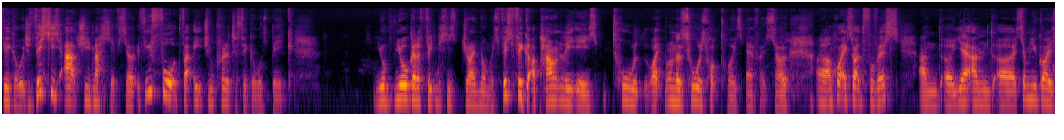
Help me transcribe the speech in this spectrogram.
figure, which this is actually massive, so if you thought that Ancient Predator figure was big, you're you're gonna think this is ginormous. This figure apparently is tall, like one of the tallest Hot Toys ever. So uh, I'm quite excited for this, and uh, yeah, and uh, some of you guys,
